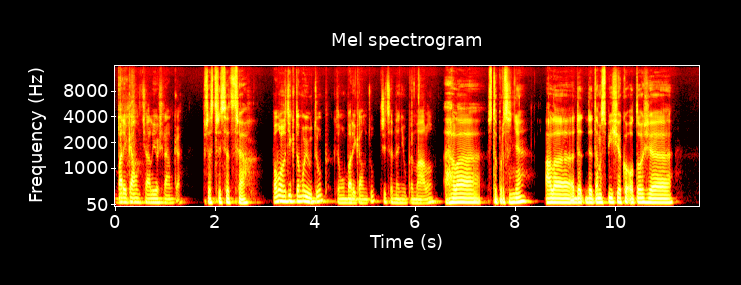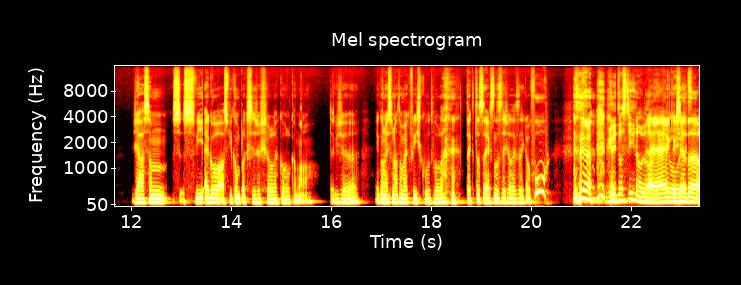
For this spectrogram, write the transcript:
Body count Charlieho Šrámka. Přes 30 třeba. Pomohl ti k tomu YouTube, k tomu body countu? 30 není úplně málo. Hele, stoprocentně, ale jde, jde tam spíš jako o to, že, že já jsem svý ego a svý komplexy řešil jako holkama, no. Takže jako nejsem na tom jak scoot, vole, tak to, jak jsem to slyšel, tak jsem říkal, fuh, Kdy to stihnout? hlavně, je, takovou jakože věc, to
